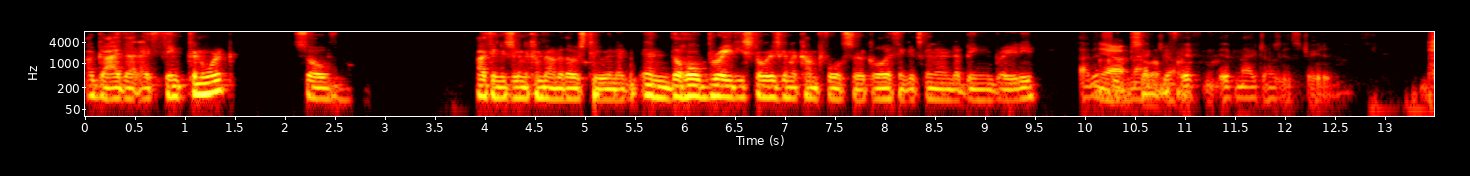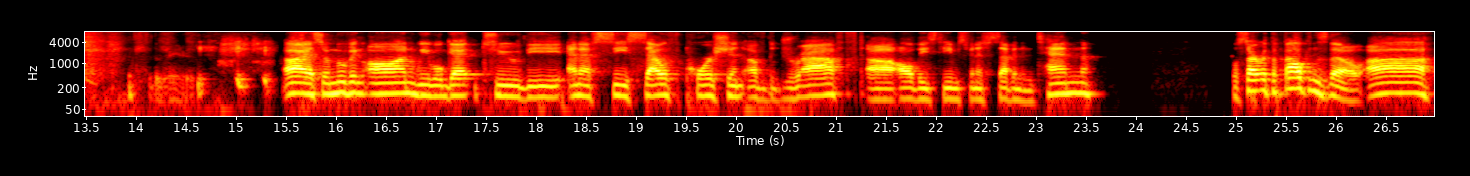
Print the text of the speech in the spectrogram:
a guy that I think can work. So I think it's going to come down to those two, and and the whole Brady story is going to come full circle. I think it's going to end up being Brady. I've been Yeah. seeing Mac that'll be Jo- fun. if if Mac Jones gets traded, to the Raiders. All right, so moving on, we will get to the NFC South portion of the draft. Uh, all these teams finished seven and ten. We'll start with the Falcons, though. Uh,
